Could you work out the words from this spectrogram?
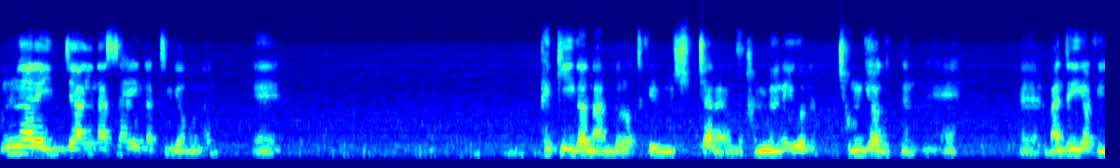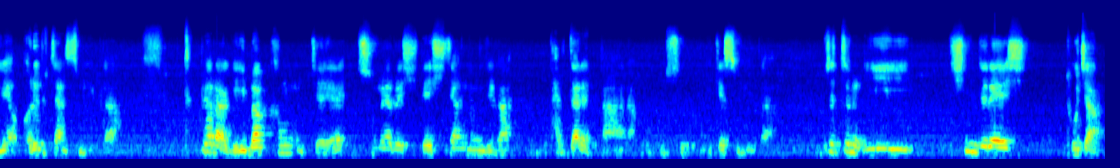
오늘날의 인장이나 사인 같은 경우는 예, 베끼기가 남들 어떻게 보면 쉽잖아요. 반면에 이거는 정교하기 때문에 예, 만들기가 굉장히 어렵지 않습니까? 특별하게 이만큼 이제 수메르 시대 시장 경제가 발달했다라고 볼 수 있겠습니다. 어쨌든 이 신들의 시- 도장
